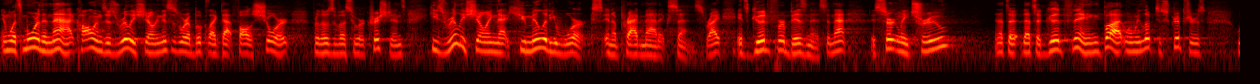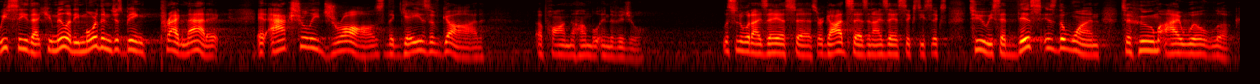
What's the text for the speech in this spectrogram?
And what's more than that, Collins is really showing this is where a book like that falls short for those of us who are Christians. He's really showing that humility works in a pragmatic sense, right? It's good for business. And that is certainly true. And that's a, that's a good thing. But when we look to scriptures, we see that humility, more than just being pragmatic, it actually draws the gaze of God upon the humble individual. Listen to what Isaiah says, or God says in Isaiah 66 2. He said, This is the one to whom I will look.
